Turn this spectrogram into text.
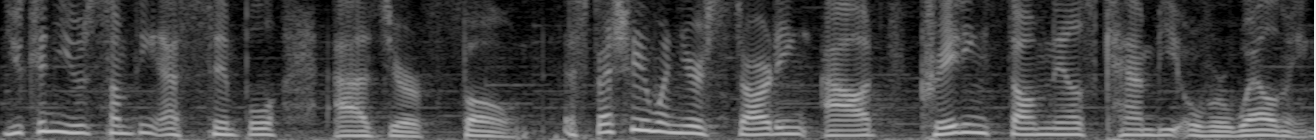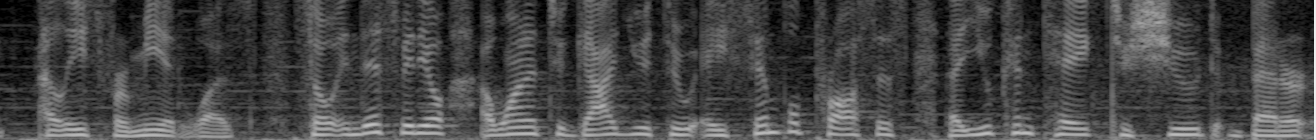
You can use something as simple as your phone. Especially when you're starting out, creating thumbnails can be overwhelming. At least for me it was. So in this video, I wanted to guide you through a simple process that you can take to shoot better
